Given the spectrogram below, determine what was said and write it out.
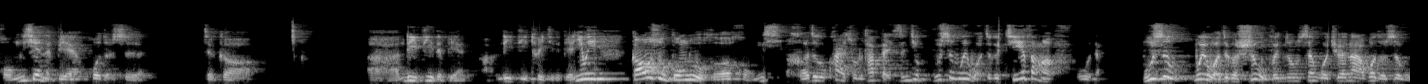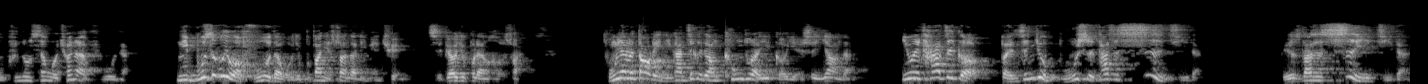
红线的边或者是这个呃绿地的边啊，绿地退集的边。因为高速公路和红线和这个快速路，它本身就不是为我这个街坊而服务的。不是为我这个十五分钟生活圈呐，或者是五分钟生活圈来服务的。你不是为我服务的，我就不把你算到里面去，指标就不能核算。同样的道理，你看这个地方空出来一格也是一样的，因为它这个本身就不是，它是市级的，比如说它是市一级的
